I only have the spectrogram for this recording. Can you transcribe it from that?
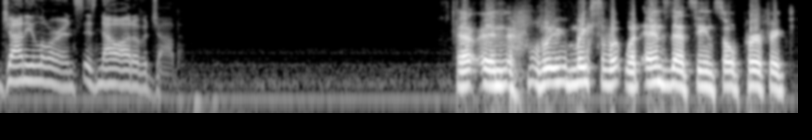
Johnny Lawrence is now out of a job. Uh, and what makes what, what ends that scene so perfect.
